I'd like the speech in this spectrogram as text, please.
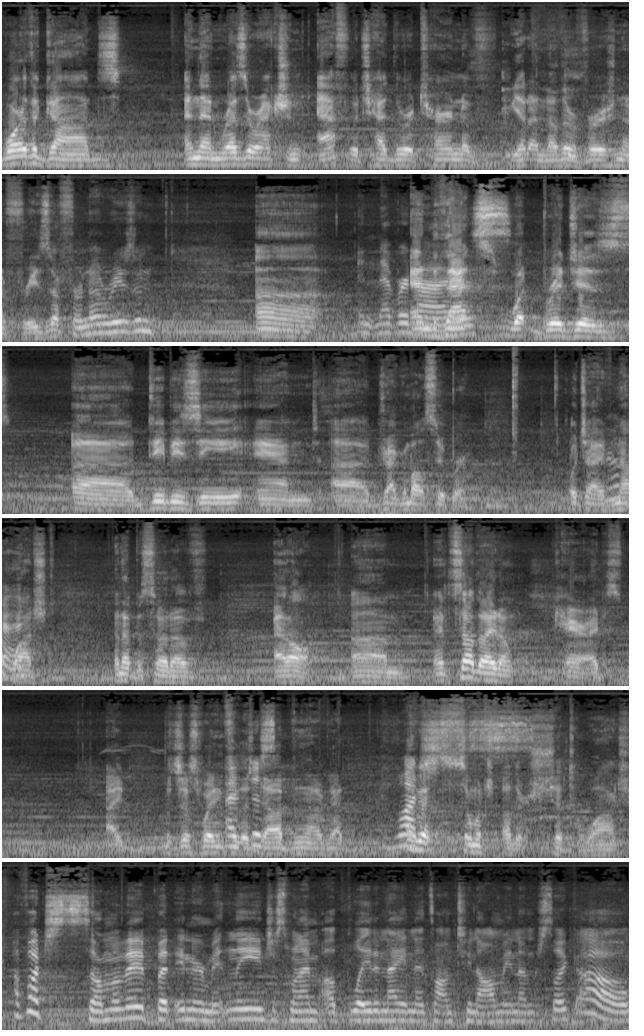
War of the Gods, and then Resurrection F, which had the return of yet another version of Frieza for no reason, It never and that's what bridges uh, DBZ and uh, Dragon Ball Super, which I have not watched an episode of at all. Um, it's not that I don't care. I just I was just waiting for I've the just dub, and then I've got I've got so much other shit to watch. I've watched some of it, but intermittently, just when I'm up late at night and it's on Toonami, and I'm just like, oh,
